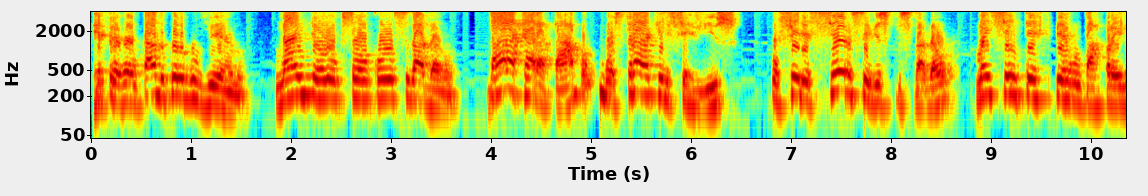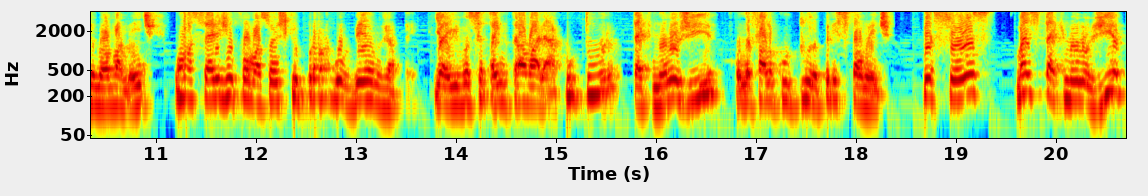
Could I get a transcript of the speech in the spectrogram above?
representado pelo governo, na interlocução com o cidadão, dar a cara a tapa, mostrar aquele serviço, oferecer o serviço para o cidadão, mas sem ter que perguntar para ele novamente uma série de informações que o próprio governo já tem. E aí você tem que trabalhar cultura, tecnologia, quando eu falo cultura, principalmente pessoas, mas tecnologia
